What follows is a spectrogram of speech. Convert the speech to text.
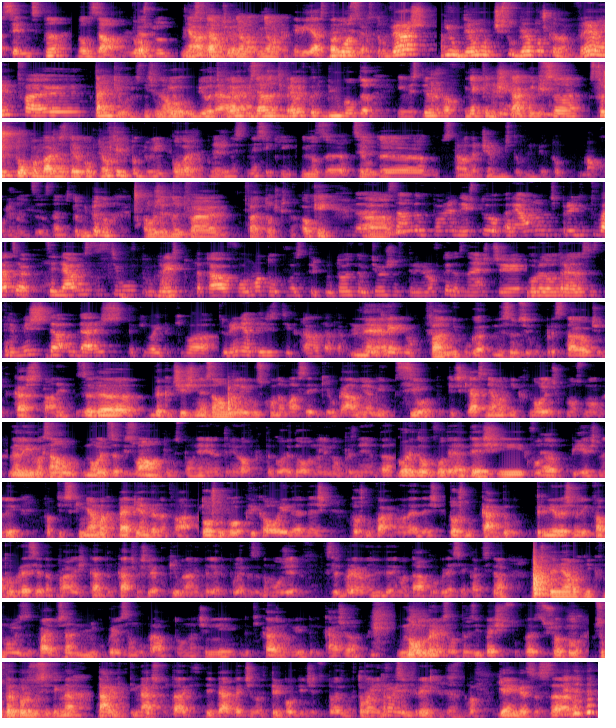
седмицата в залата. Да. Просто Няма не става. как, няма, няма как. Еми, аз Не го можеш да се възстановяваш и отделно, чисто от гледна точка на време, това е killer. В смисъл, Много, убива, убива ти да. времето, изяжда ти времето, което би могъл да инвестираш в някакви неща, които са също толкова важни за теб, колкото тренировките, или пък дори по-важни. Понеже не, не всеки има за цел да става, да речем, мистер Олимпия. То малко нали, за да стане мистер Олимпия, но още нали, това е, това е точката. Окей. Да, А- само да допълня нещо. Реално ти преди това целял ли си силов прогрес по такава форма толкова стрикно? Т.е. да отиваш в тренировка и да знаеш, че горе-долу трябва да се стремиш да удариш такива и такива дорения, тежести и така нататък. Не. Конкретно. Това никога не съм си го представил, че така ще стане, за да, да качиш не само нали, мускулна маса и килограми, ами сила. Фактически аз нямах никакъв нолеч относно... Нали, имах само нолеч за визуалното изпълнение на тренировката, горе-долу нали, на упражненията, горе-долу какво да ядеш и какво да, Да. пиеш. Нали. Фактически нямах бекенда на това. Точно колко калории да ядеш, точно каква храна да ядеш, точно как да го тренираш, нали, каква прогресия да правиш, как да качваш леко килограмите лека по лека, за да може след време нали, да има тази прогресия как си трябва. Въобще нямах никакъв нолез за това и до сега никога не съм го правил по този начин и да ти кажа, нали, да ви кажа, много добре ми се отрази, беше супер, защото супер бързо си дигнах таргет, дигнах си таргетите и бях вече в triple digit, т.е. в тройните Тройни. цифри, в генга с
